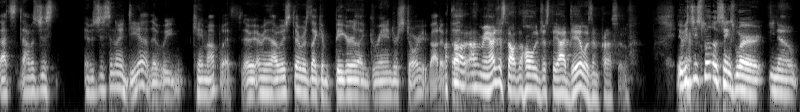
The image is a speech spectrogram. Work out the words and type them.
that's that was just it was just an idea that we came up with. I mean, I wish there was like a bigger, like grander story about it. I thought, I mean, I just thought the whole, just the idea was impressive. It was just one of those things where, you know,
